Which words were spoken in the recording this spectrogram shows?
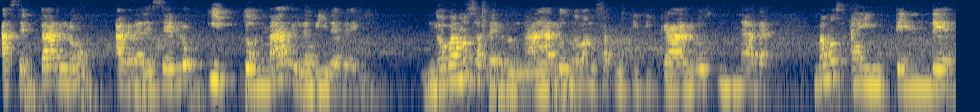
aceptarlo agradecerlo y tomar la vida de ahí. No vamos a perdonarlos, no vamos a justificarlos, nada. Vamos a entender,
